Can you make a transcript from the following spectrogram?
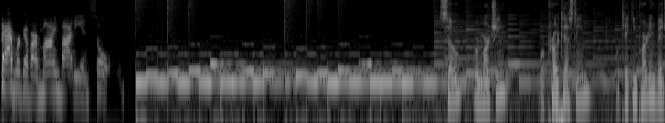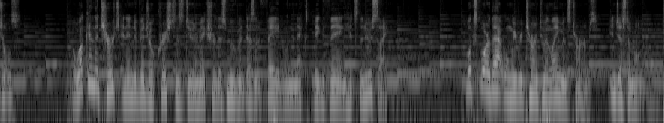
fabric of our mind, body, and soul. So, we're marching, we're protesting, we're taking part in vigils. But what can the church and individual Christians do to make sure this movement doesn't fade when the next big thing hits the news cycle? We'll explore that when we return to In Layman's Terms in just a moment.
